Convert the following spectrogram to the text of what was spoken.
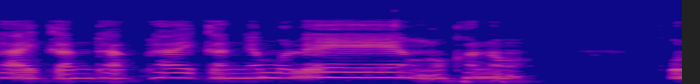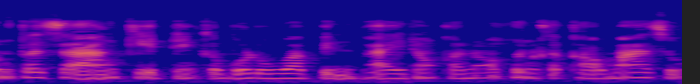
ทายกันทักทายกันยามมื้อแรงเนาะค่ะเนาะคนภาษาอังกฤษนี่ก็บ่รู้ว่าเป็นไผเนาะค่ะเนาะเพิ่นก็เข้ามาสู่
